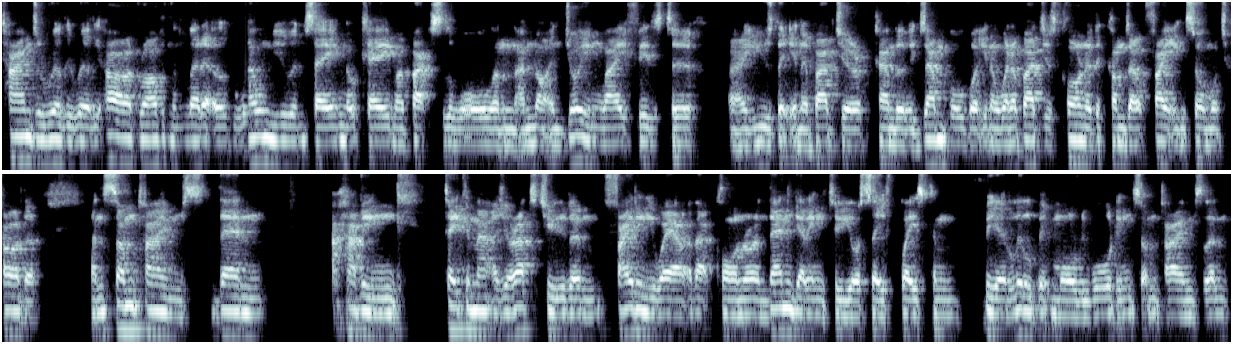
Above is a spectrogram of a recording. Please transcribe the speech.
times are really, really hard rather than let it overwhelm you and saying, okay, my back's to the wall and I'm not enjoying life is to uh, use the inner badger kind of example. But, you know, when a badger's cornered, it comes out fighting so much harder. And sometimes then having taken that as your attitude and fighting your way out of that corner and then getting to your safe place can be a little bit more rewarding sometimes than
